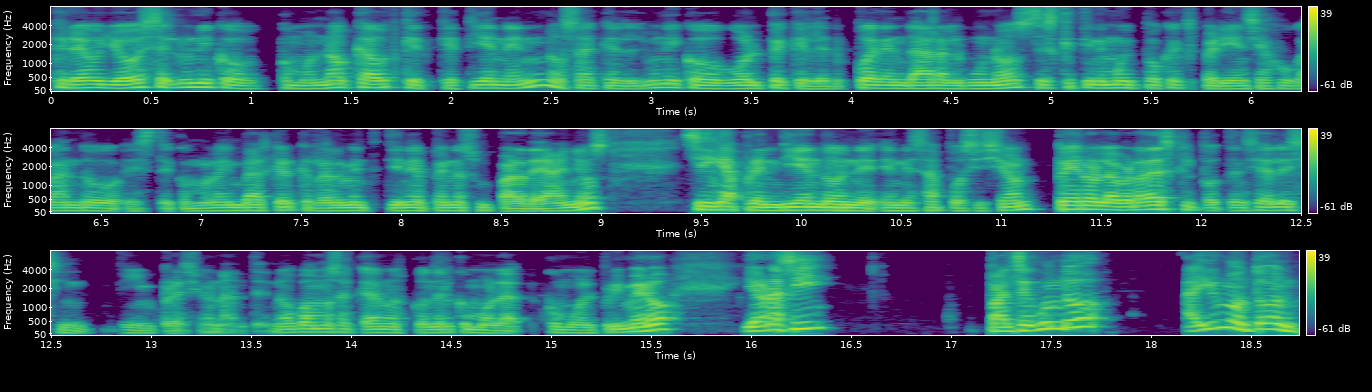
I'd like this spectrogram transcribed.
creo yo, es el único como knockout que, tienen, o sea, que el único golpe que le pueden dar algunos es que tiene muy poca experiencia jugando este, como linebacker, que realmente tiene apenas un par de años, sigue aprendiendo en, esa posición, pero la verdad es que el potencial es impresionante, ¿no? Vamos a quedarnos con él como, la, como el primero. Y ahora sí, para el segundo, hay un montón,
